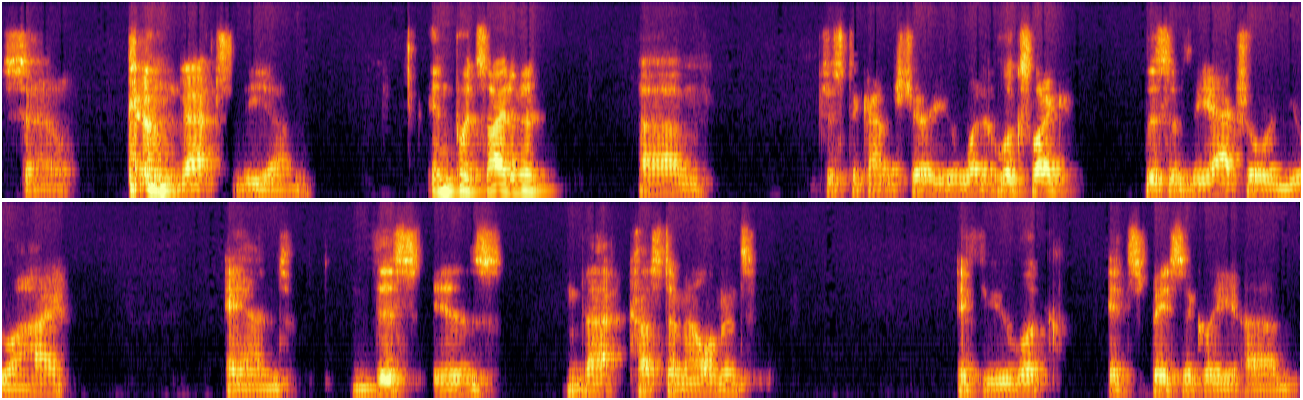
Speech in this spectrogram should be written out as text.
So that's the um, input side of it. Um, just to kind of show you what it looks like. This is the actual UI. And this is that custom element if you look, it's basically, um,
